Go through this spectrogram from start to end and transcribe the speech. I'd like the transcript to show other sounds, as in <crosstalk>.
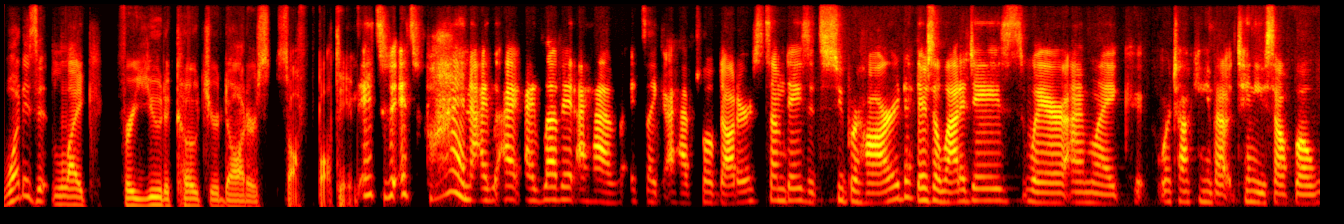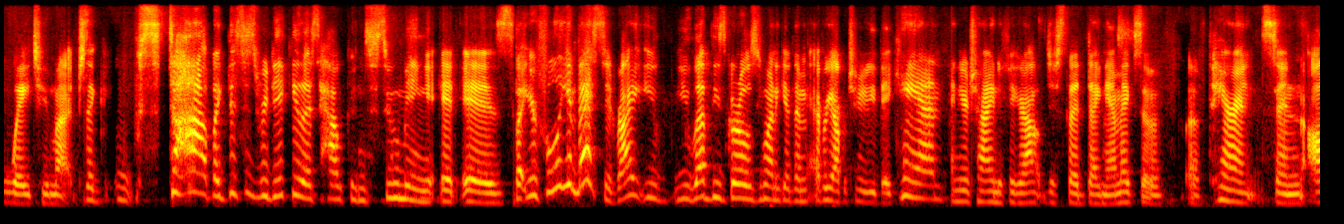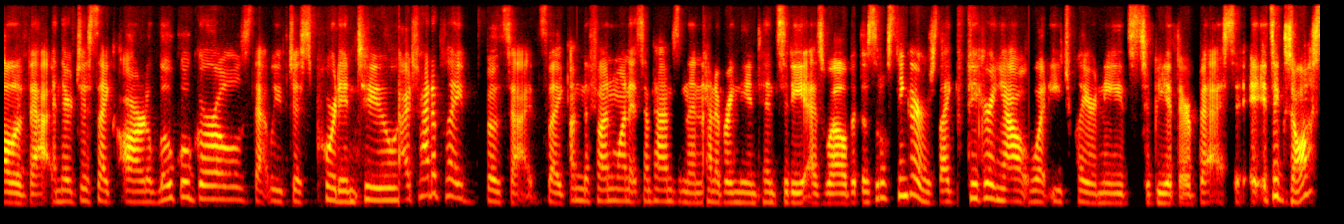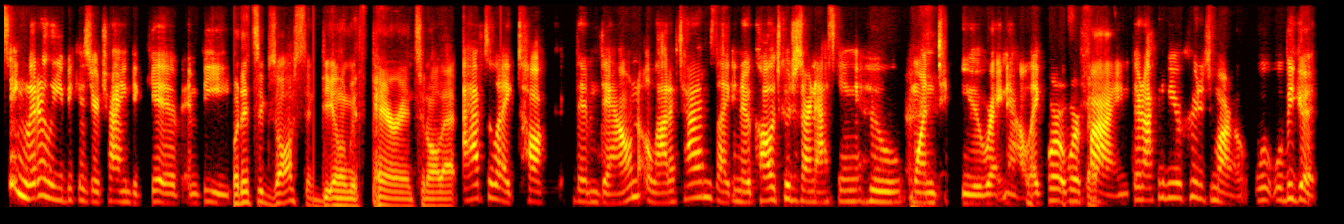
What is it like for you to coach your daughter's softball team? It's it's fun. I, I, I love it. I have it's like I have 12 daughters. Some days it's super hard. There's a lot of days where I'm like, we're talking about 10U softball way too much. Like, stop. Like this is ridiculous how consuming it is. But you're fully invested, right? You you love these girls, you want to give them every opportunity they can, and you're trying to figure out just the dynamics of of parents and all of that. And they're just like our local girls that we've just poured into. I try to play both sides. Like I'm the fun one at sometimes and then kind of bring the intensity as well. But those little stinkers, like figuring out what each player needs to be at their best. It's exhausting literally because you're trying to give and be. But it's exhausting dealing with parents and all that. I have to like talk them down a lot of times. Like, you know, college coaches aren't asking who won <laughs> to you right now. Like, we're, we're fine. They're not going to be recruited tomorrow. We'll, we'll, be good.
